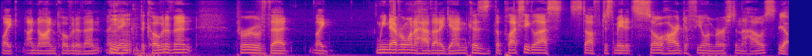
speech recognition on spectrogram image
like a non-COVID event. I Mhm. think the COVID event proved that like we never want to have that again because the plexiglass stuff just made it so hard to feel immersed in the house. yep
